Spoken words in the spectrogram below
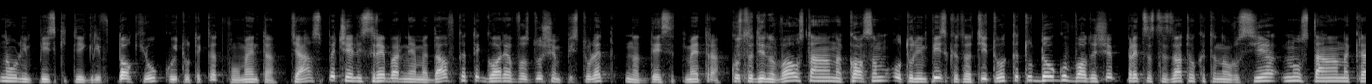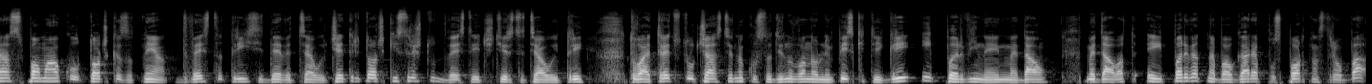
на Олимпийските игри в Токио, които текат в момента. Тя спечели сребърния медал в категория въздушен пистолет на 10 метра. Костадинова остана на косъм от олимпийската титла, като дълго водеше пред състезателката на Русия, но остана накрая с по-малко от точка зад нея 239,4 точки срещу 240,3. Това е третото участие на Костадинова на Олимпийските игри и първи не нейн медал. Медалът е и първият на България по спортна стрелба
